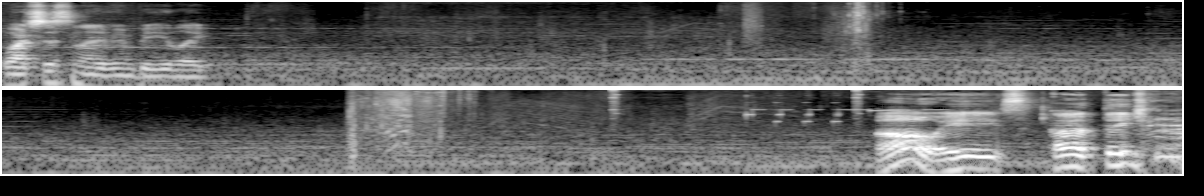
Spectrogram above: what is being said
Watch this not even be like. Oh, he's Uh, thank you.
